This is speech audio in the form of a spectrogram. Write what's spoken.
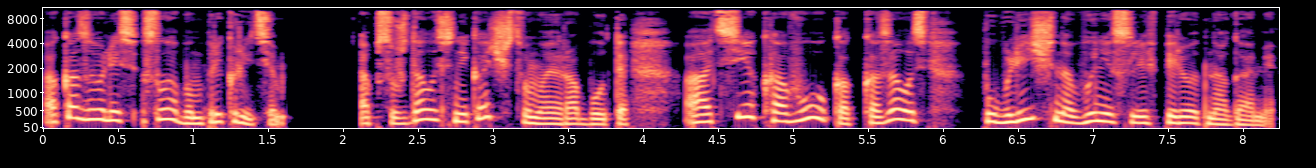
оказывались слабым прикрытием. Обсуждалось не качество моей работы, а те, кого, как казалось, публично вынесли вперед ногами.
